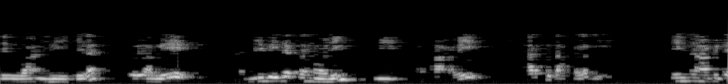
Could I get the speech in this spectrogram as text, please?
දෙවවා නෙවෙයි කියලා ඔය වගේ විවිධ ක්‍රම වලින් මේ ආවේ අර්ථ දක්වලා තියෙනවා. ඒ නිසා අපිට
